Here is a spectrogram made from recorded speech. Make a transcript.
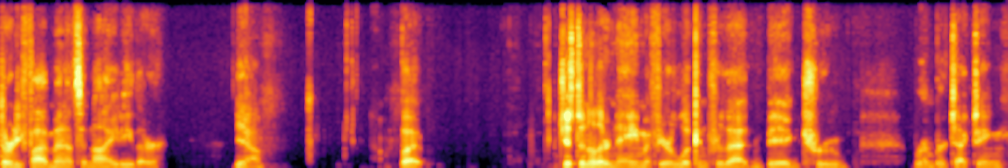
35 minutes a night either. Yeah, but just another name if you're looking for that big, true rim protecting,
